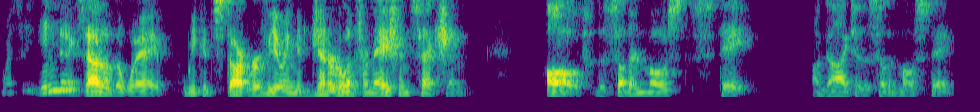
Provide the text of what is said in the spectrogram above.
With the index out of the way, we could start reviewing the general information section of the southernmost state, a guide to the southernmost state.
